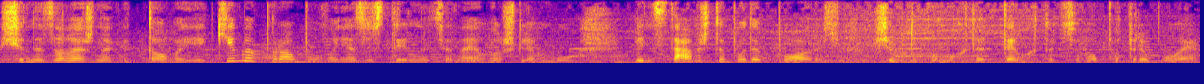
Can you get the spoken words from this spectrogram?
що незалежно від того, які випробування зустрінуться на його шляху, він завжди буде поруч, щоб допомогти тим, хто цього потребує.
